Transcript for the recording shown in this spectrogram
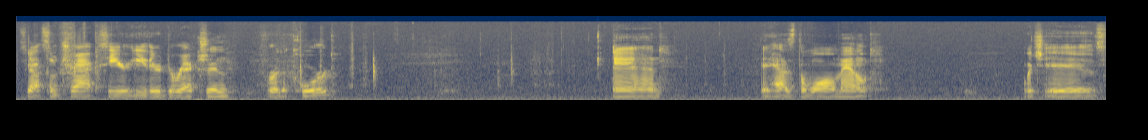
It's got some tracks here either direction for the cord. And it has the wall mount, which is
